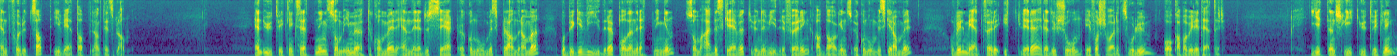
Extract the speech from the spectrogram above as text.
enn forutsatt i vedtatt langtidsplan. En utviklingsretning som imøtekommer en redusert økonomisk planramme, må bygge videre på den retningen som er beskrevet under videreføring av dagens økonomiske rammer, og vil medføre ytterligere reduksjon i Forsvarets volum og kapabiliteter. Gitt en slik utvikling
